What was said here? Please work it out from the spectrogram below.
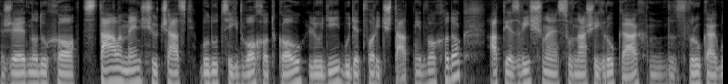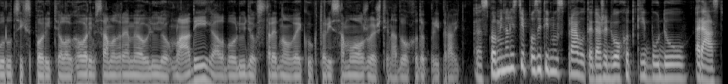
že jednoducho stále menšiu časť budúcich dôchodkov ľudí bude tvoriť štátny dôchodok a tie zvyšné sú v našich rukách, v rukách budúcich sporiteľov. Hovorím samozrejme o ľuďoch mladých alebo o ľuďoch v strednom veku, ktorí sa môžu ešte na dôchodok pripraviť. Spomínali ste pozitívnu správu, teda, že dôchodky budú rásť.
